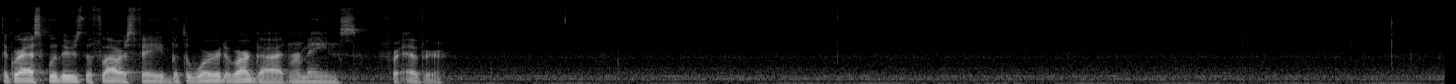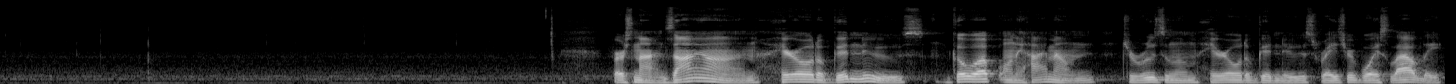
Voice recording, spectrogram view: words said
The grass withers, the flowers fade, but the word of our God remains forever. Verse 9 Zion, herald of good news, go up on a high mountain. Jerusalem, herald of good news, raise your voice loudly.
